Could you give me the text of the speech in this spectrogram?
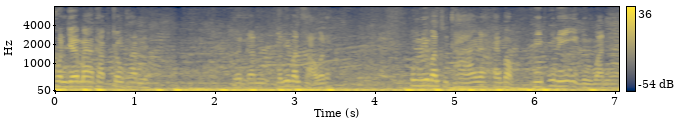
คนเยอะมากครับช่วงค่ำเนี่ยเดินกันวันนี้วันเสาร์นะพรุ่งนี้วันสุดท้ายนะใครบอกมีพรุ่งนี้อีกหนึ่งวันนะ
